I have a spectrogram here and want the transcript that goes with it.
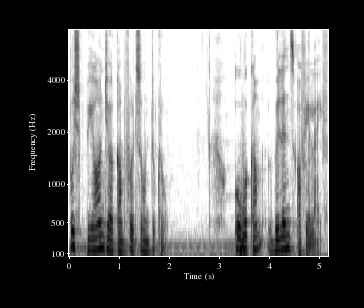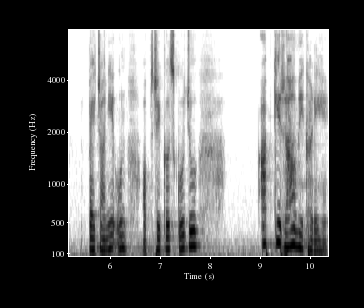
Push beyond your comfort zone to grow overcome villains of your life पहचानिए उन ऑब्स्टिकल्स को जो आपके राह में खड़े हैं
